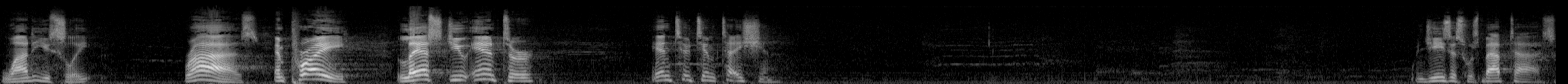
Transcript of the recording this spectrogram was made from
Why do you sleep? Rise and pray, lest you enter into temptation. When Jesus was baptized,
